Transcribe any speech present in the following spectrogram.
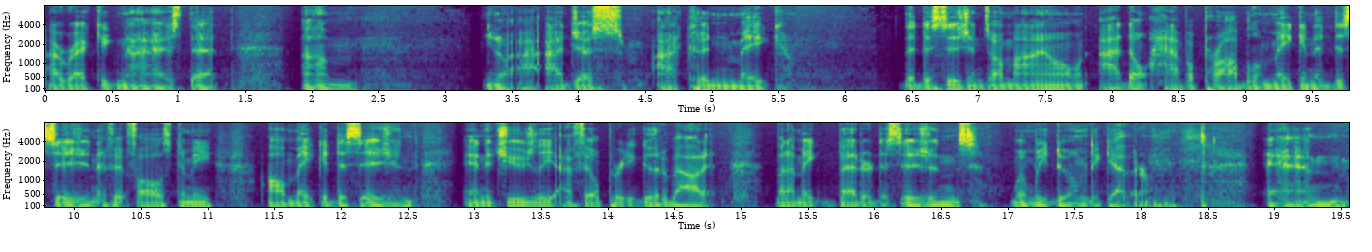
I recognized that, um, you know, I, I just I couldn't make the decisions on my own. I don't have a problem making a decision. If it falls to me, I'll make a decision. And it's usually, I feel pretty good about it. But I make better decisions when we do them together. And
